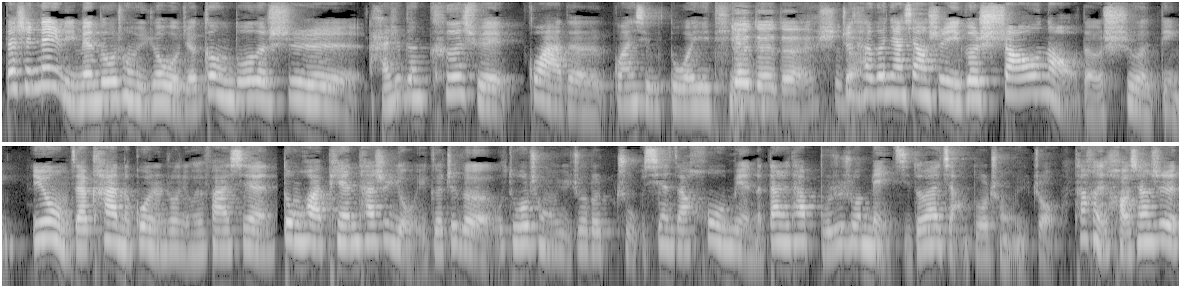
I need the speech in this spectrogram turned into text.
但是那里面多重宇宙，我觉得更多的是还是跟科学挂的关系多一点。对对。对，是就它更加像是一个烧脑的设定，因为我们在看的过程中，你会发现动画片它是有一个这个多重宇宙的主线在后面的，但是它不是说每集都在讲多重宇宙，它很好像是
